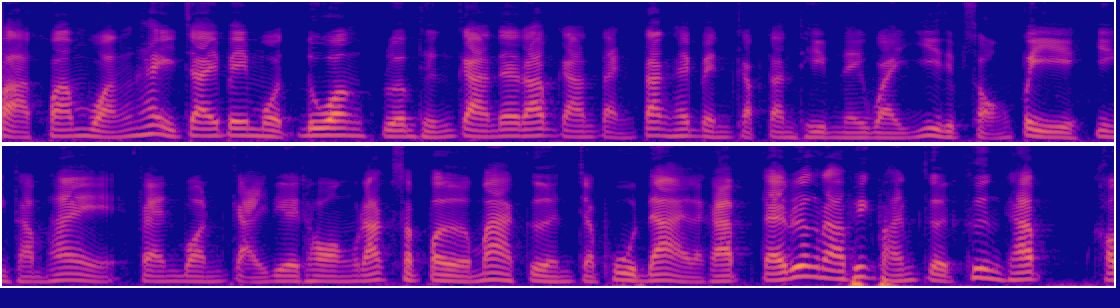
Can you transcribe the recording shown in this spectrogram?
ฝากความหวังให้ใจไปหมดดวง รวมถึงการได้รับการแต่งตั้งให้เป็นกัปตันทีมในวัย 22 ปี ยิ่งทำให้แฟนบอลไก่เดือยทองรักสเปอร์มากเกินจะพูดได้แหละครับแต่เรื่องราวพลิกผันเกิดขึ้นครับเขา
